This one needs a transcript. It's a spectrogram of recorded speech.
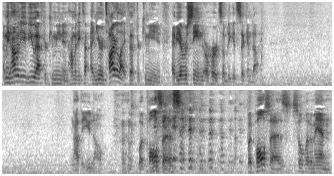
I mean, how many of you after communion, how many times, in your entire life after communion, have you ever seen or heard somebody get sick and die? Not that you know, but Paul says, but Paul says, so let a man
